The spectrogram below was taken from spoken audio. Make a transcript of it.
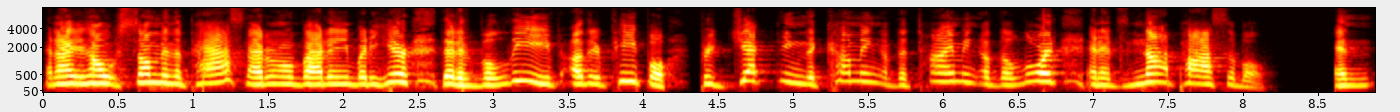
And I know some in the past, and I don't know about anybody here, that have believed other people projecting the coming of the timing of the Lord, and it's not possible. And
